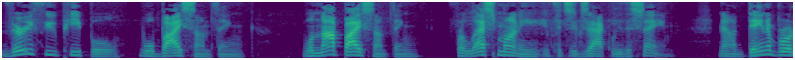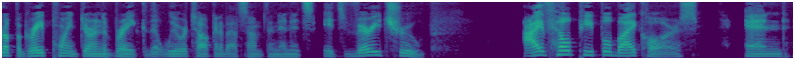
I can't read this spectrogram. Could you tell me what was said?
Very few people will buy something, will not buy something for less money if it's exactly the same. Now, Dana brought up a great point during the break that we were talking about something, and it's it's very true. I've helped people buy cars, and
